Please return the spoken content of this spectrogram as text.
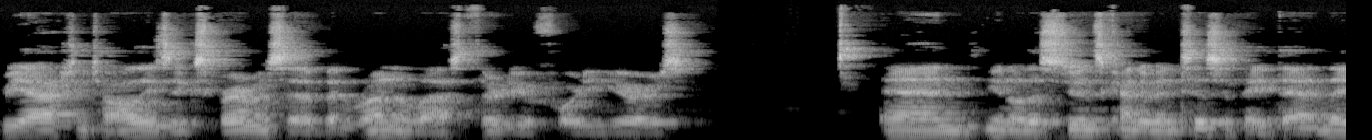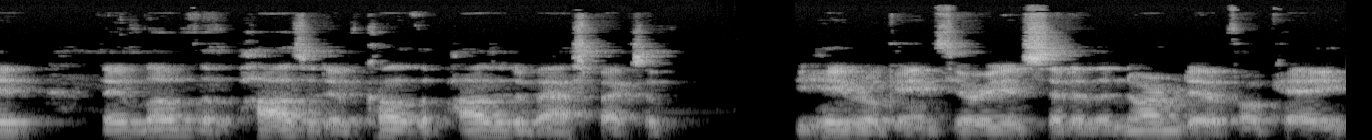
reaction to all these experiments that have been run in the last thirty or forty years, and you know the students kind of anticipate that, and they they love the positive, call it the positive aspects of behavioral game theory instead of the normative. Okay,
